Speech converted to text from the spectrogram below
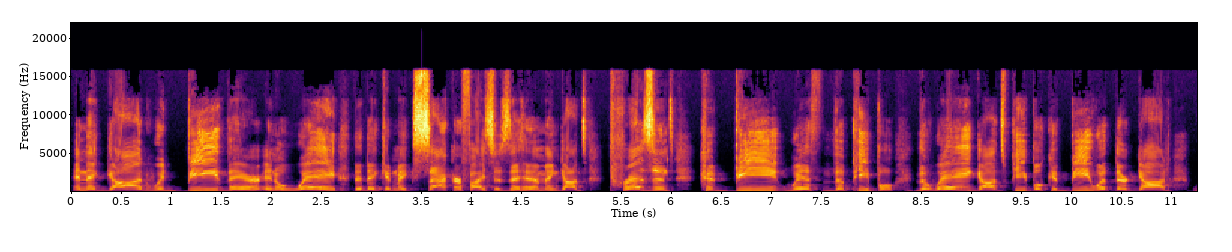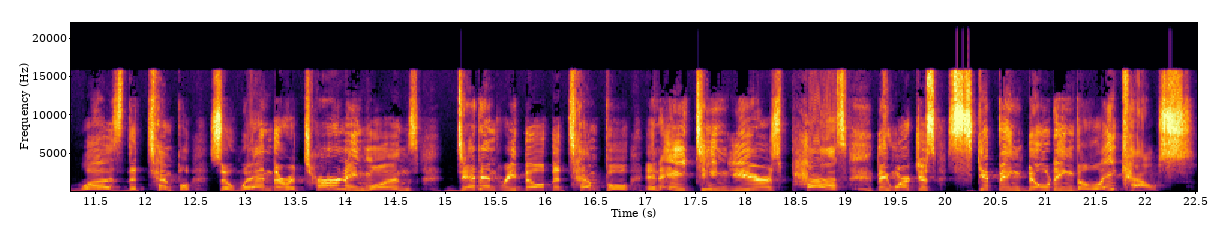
and that God would be there in a way that they could make sacrifices to him and God's presence could be with the people. The way God's people could be with their God was the temple. So when the returning ones didn't rebuild the temple in 18 years past, they weren't just skipping building the lake house.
